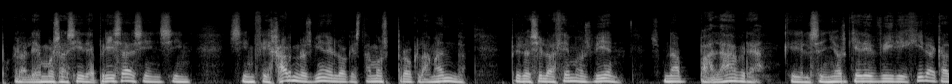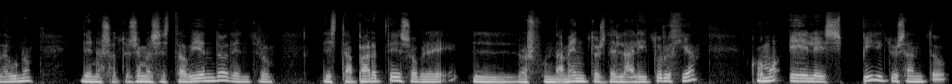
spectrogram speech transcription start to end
porque la leemos así deprisa, sin, sin, sin fijarnos bien en lo que estamos proclamando. Pero si lo hacemos bien, es una palabra que el Señor quiere dirigir a cada uno de nosotros. Hemos estado viendo dentro de esta parte sobre los fundamentos de la liturgia, como el Espíritu Santo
